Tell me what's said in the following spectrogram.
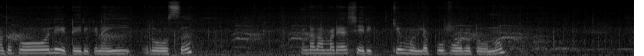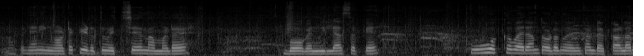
അതുപോലെ ഇട്ടിരിക്കണം ഈ റോസ് കണ്ട നമ്മുടെ ആ ശരിക്കും മുല്ലപ്പൂ പോലെ തോന്നും. അപ്പോൾ ഞാൻ ഇങ്ങോട്ടൊക്കെ എടുത്തു വെച്ച് നമ്മുടെ ബോഗൻ വില്ലാസൊക്കെ പൂവൊക്കെ വരാൻ തുടങ്ങുമായിരുന്നു കണ്ടോ? കളർ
